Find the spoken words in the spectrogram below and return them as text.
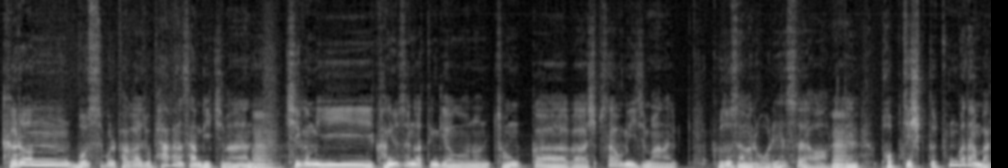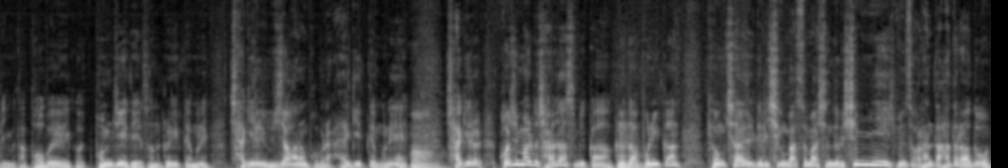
그런 모습을 봐가지고 파악하는 사람도 있지만 네. 지금 이 강윤선 같은 경우는 정가가 14범이지만 교도 생활을 오래 했어요. 네. 법 지식도 풍부하단 말입니다. 법의 그 범죄에 대해서는 그렇기 때문에 자기를 위장하는 법을 알기 때문에 어. 자기를 거짓말도 잘하지 않습니까? 그러다 음. 보니까 경찰들이 지금 말씀하신 대로 심리 분석을 한다 하더라도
